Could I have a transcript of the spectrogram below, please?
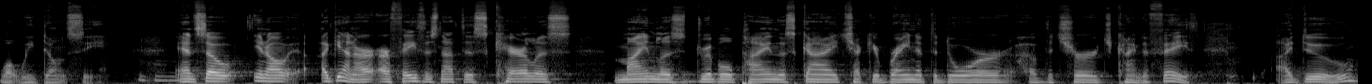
what we don't see. Mm-hmm. And so, you know, again, our, our faith is not this careless, mindless, dribble, pie in the sky, check your brain at the door of the church kind of faith. I do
